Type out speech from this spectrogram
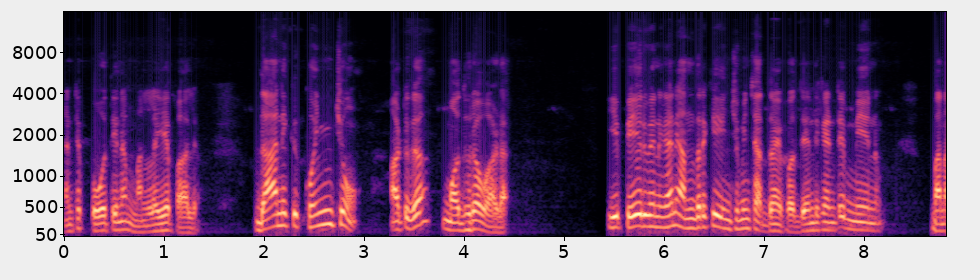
అంటే పోతిన మల్లయ్య పాలెం. దానికి కొంచెం అటుగా మధురవాడ. ఈ పేరు వినగానే అందరికీ ఇంచుమించు అర్థమైపోద్ది. ఎందుకంటే నేను మన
